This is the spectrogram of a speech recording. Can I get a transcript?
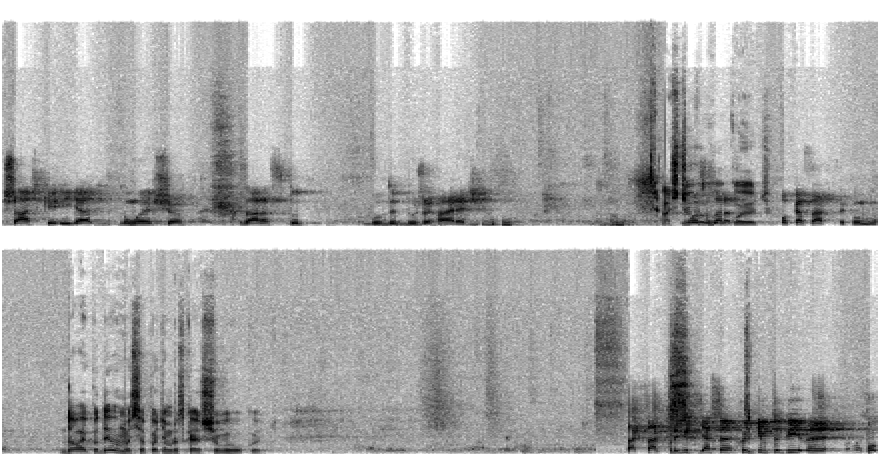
шашки, і я думаю, що зараз тут буде дуже гаряче. А що Можу зараз показати секунду. Давай подивимося, а потім розкажеш, що вигукують. Так, так, привіт. Я ще хотів тобі е, по-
